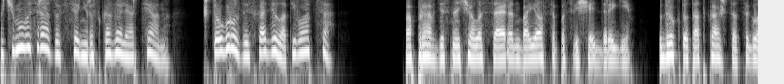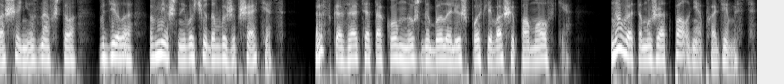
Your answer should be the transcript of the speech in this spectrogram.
Почему вы сразу все не рассказали Артиану, что угроза исходила от его отца? По правде, сначала Сайрон боялся посвящать дороги. Вдруг кто-то откажется от соглашения, узнав, что в дело вмешан его чудом выживший отец. Рассказать о таком нужно было лишь после вашей помолвки. Но в этом уже отпала необходимость.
